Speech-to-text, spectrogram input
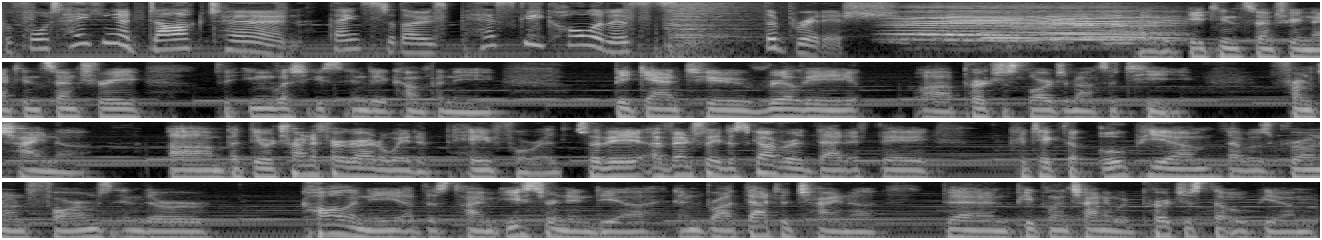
before taking a dark turn thanks to those pesky colonists, the British. Uh, the 18th century, 19th century, the English East India Company began to really uh, purchase large amounts of tea from China. Um, but they were trying to figure out a way to pay for it. So they eventually discovered that if they could take the opium that was grown on farms in their colony at this time, Eastern India, and brought that to China, then people in China would purchase the opium.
